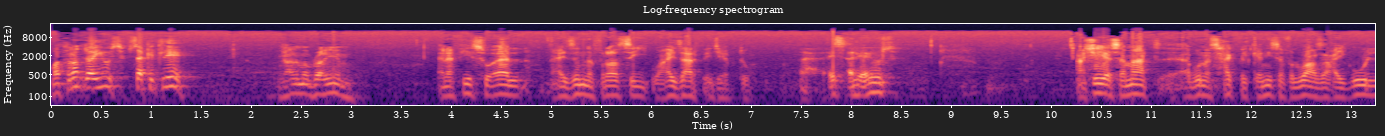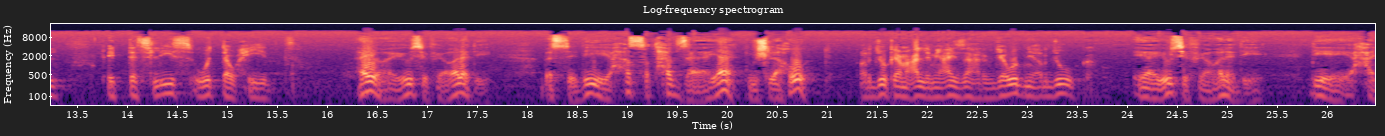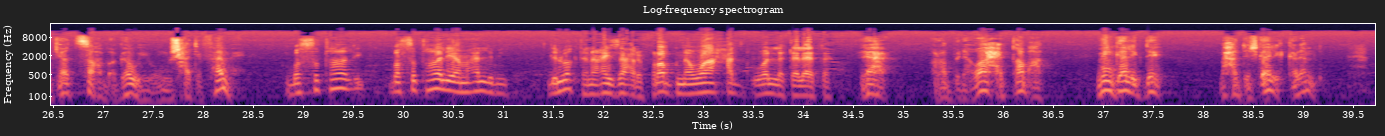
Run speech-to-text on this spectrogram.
ما ترد يا يوسف ساكت ليه؟ معلم إبراهيم أنا في سؤال عايزين في راسي وعايز أعرف إجابته. آه، اسأل يا يوسف. عشية سمعت ابونا اسحاق في الكنيسة في الوعظة هيقول التسليس والتوحيد. أيوه يا يوسف يا ولدي بس دي حصة حفظ آيات مش لاهوت أرجوك يا معلمي عايز أعرف جاوبني أرجوك. يا يوسف يا ولدي دي حاجات صعبة قوي ومش هتفهمها. بسطها لي بسطها لي يا معلمي. دلوقتي أنا عايز أعرف ربنا واحد ولا ثلاثة؟ لا ربنا واحد طبعا. مين قالك ده؟ محدش قال الكلام ده.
